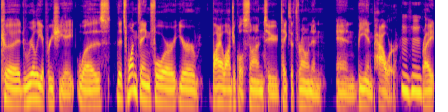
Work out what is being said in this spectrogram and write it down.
could really appreciate was that's one thing for your biological son to take the throne and and be in power, mm-hmm. right?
